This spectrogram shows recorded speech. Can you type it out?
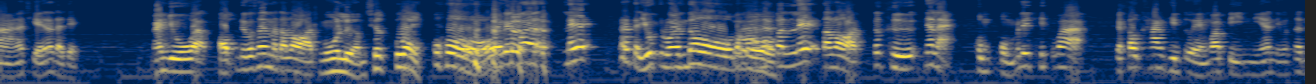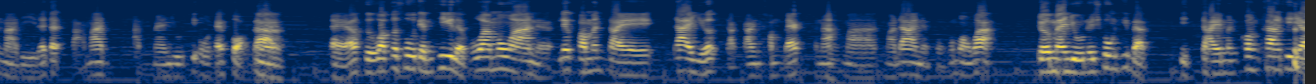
มานะเชียร์ตั้งแต่เด็กแมนยูอะตบนิวเซนมาตลอด งูเหลือมเชือกกล้วย โอ้โหเรียกว่าเละตั้งแต่ยุคโรนลโดมาโอ้แล้วก็เละตลอดก็คือนี่แหละ ผมผมไม่ได้คิดว่าจะเข้าข้างทีมตัวเองว่าปีนี้นิวเซนมาดี แล้วจะสามารถอัดแมนยูที่โอแทฟฟอร์ดได้อ่าผแต่ก็คือว่าก็สู้เต็มที่เลยเพราะว่าเมื่อวานเนี่ยเรียกความมั่นใจได้เยอะจากการคัมแบ็กชนะมามาได้เนี่ยผมก็มองว่าเจอแมนยูในช่วงที่แบบ จิตใจมันค่อนข้างที่จะ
